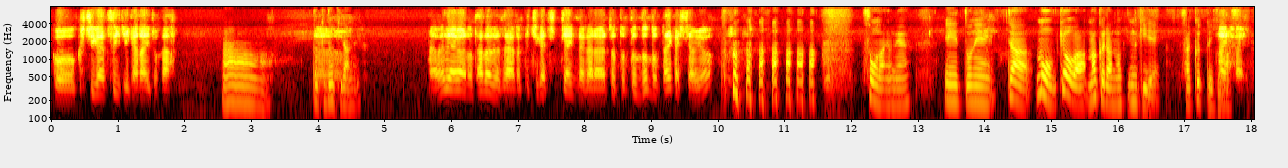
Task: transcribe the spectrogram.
こう口がついていかないとかああ、ドキドキだね。ダメだよあのただでさあの口がちっちゃいんだからちょっとどどんどん退化しちゃうよ そうなんよね。えっ、とね、じゃあもう今日は枕の抜きでサクッといきます。はいはい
